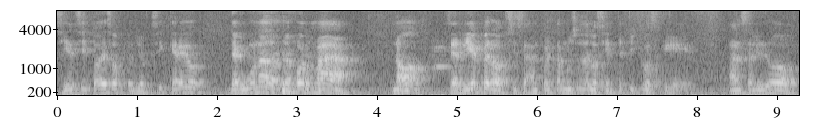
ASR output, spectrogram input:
ciencia y todo eso, pues yo sí creo, de alguna de otra forma, no, se ríen, pero si se dan cuenta muchos de los científicos que han salido,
